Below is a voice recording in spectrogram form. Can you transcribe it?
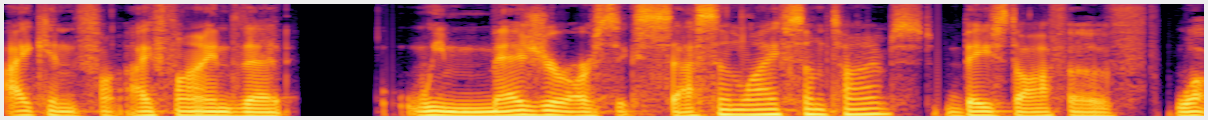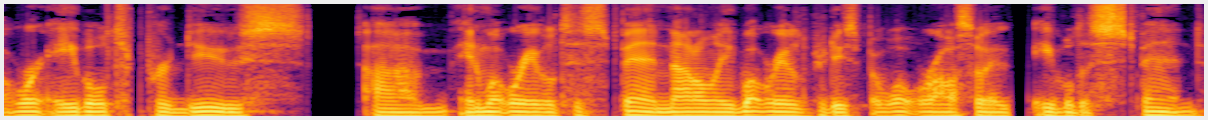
I can I find that we measure our success in life sometimes based off of what we're able to produce um, and what we're able to spend. Not only what we're able to produce, but what we're also able to spend.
